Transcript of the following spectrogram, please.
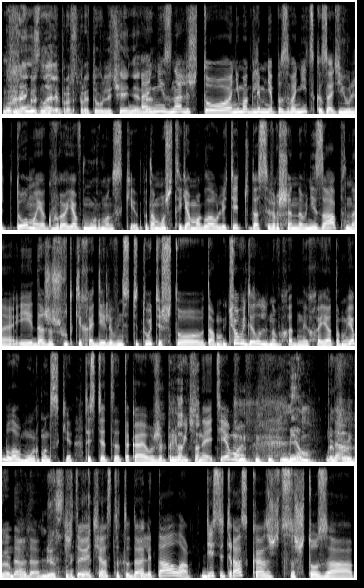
Ну, они знали просто про это увлечение, да? Они знали, что они могли мне позвонить, сказать, Юль, ты дома? Я говорю, а я в Мурманске, потому что я могла улететь туда совершенно внезапно, и даже шутки ходили в институте, что там, что вы делали на выходных? Выходных, а я там, я была в Мурманске. То есть это такая уже привычная тема. Мем такой, да, был местный. Что я часто туда летала. Десять раз кажется, что за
